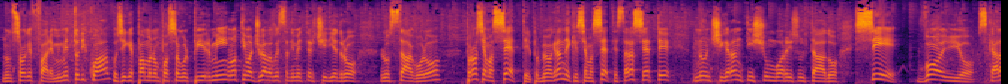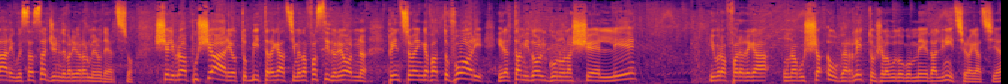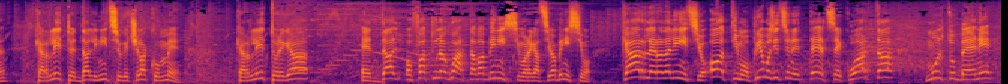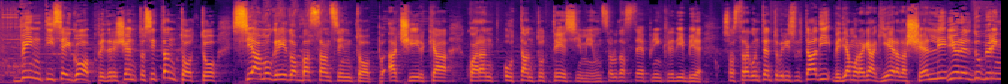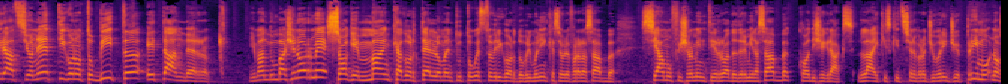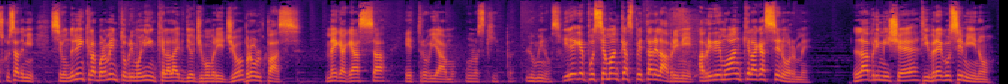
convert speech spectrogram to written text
Non so che fare. Mi metto di qua, così che Pam non possa colpirmi. Un'ottima giocata questa di metterci dietro l'ostacolo. Però siamo a 7. Il problema grande è che siamo a 7. Stare a 7 non ci garantisce un buon risultato. Se voglio scalare questa stagione devo arrivare almeno terzo Shelly prova a pushare 8 bit ragazzi mi dà fastidio Leon penso venga fatto fuori in realtà mi tolgono la Shelly io provo a fare raga una pushata oh Carletto ce l'ha avuto con me dall'inizio ragazzi eh Carletto è dall'inizio che ce l'ha con me Carletto raga è dal ho fatto una quarta va benissimo ragazzi va benissimo. Carla era dall'inizio, ottimo, prima posizione, terza e quarta, molto bene, 26 coppe, 378, siamo credo abbastanza in top, a circa 40, 88esimi, un saluto a Stepney, incredibile, sono stracontento per i risultati, vediamo raga chi era la Shelly, io nel dubbio ringrazio Netti con 8 bit e Thunder. Vi mando un bacio enorme. So che manca Tortello, ma in tutto questo vi ricordo, primo link se volete fare la sub, siamo ufficialmente in road a 3000 sub, codice Grax, like, iscrizione per oggi pomeriggio e primo, no scusatemi, secondo link l'abbonamento, primo link la live di oggi pomeriggio, Brawl Pass, mega cassa e troviamo uno skip luminoso. Direi che possiamo anche aspettare l'aprimi, apriremo anche la cassa enorme. L'aprimi c'è, ti prego Semino.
